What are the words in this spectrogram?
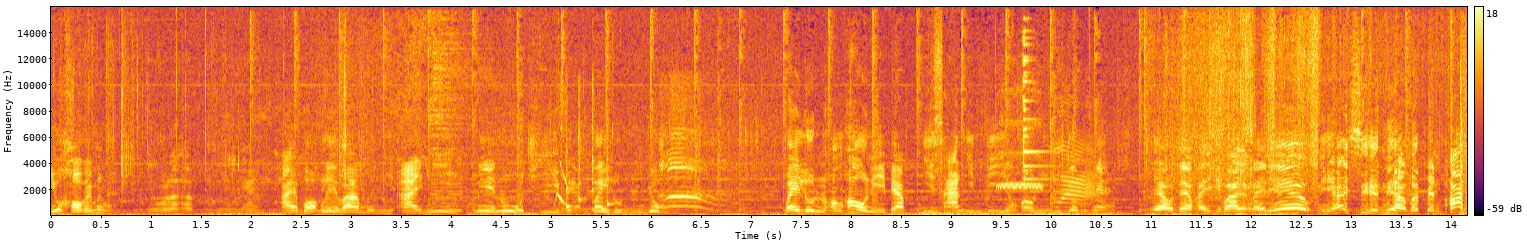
นิ้วคอไปมึงอะอยู่แล้วครับแห้งไอ้ายบอกเลยว่ามือนี้ไอ้ายมีเมนูที่แบบวัยรุ่นนิยมวัยรุ่นของเฮานี่แบบอีสานอินดี้ของเฮานี่นิยมแห้งแล้วแต่ใครสิว่าจังไหนเด้วนี่ให้ซื้อเนื้อเบิดเป็นพัน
